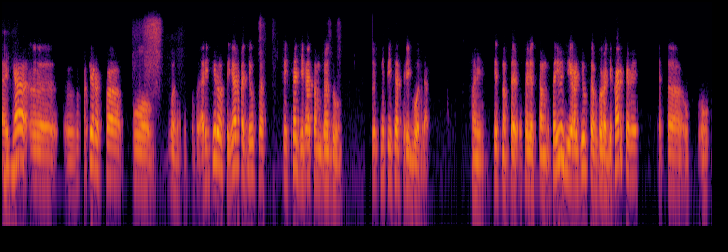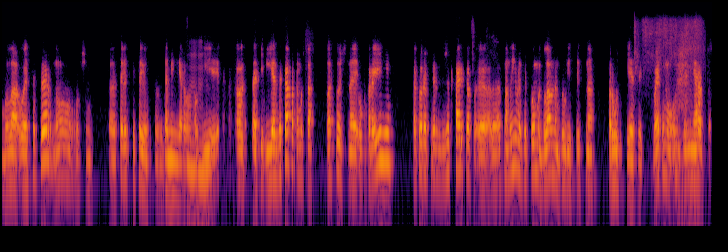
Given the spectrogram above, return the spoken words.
Я, э, во-первых, по, по возрасту, чтобы ориентироваться, я родился в 69 году, то есть на 53 года. Естественно, в Советском Союзе и родился в городе Харькове. Это была УССР, но, в общем, э, Советский Союз доминировал. Mm -hmm. И это касалось, кстати, и языка, потому что в Восточной Украине которой принадлежит Харьков, э, основным языком и главным был, естественно, русский язык. Поэтому он для меня родной.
